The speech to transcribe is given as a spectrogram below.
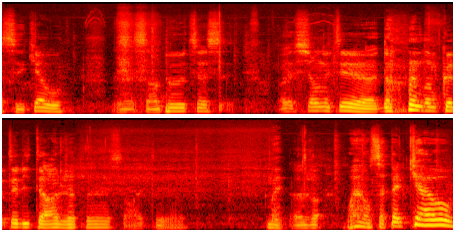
c'est KO. Euh, C'est un peu. c'est- si on était euh, dans, dans le côté littéral japonais, ça aurait été. euh, Ouais. euh, genre, ouais, on s'appelle KO.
